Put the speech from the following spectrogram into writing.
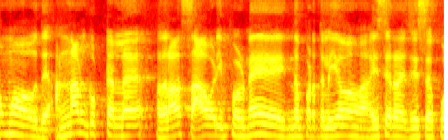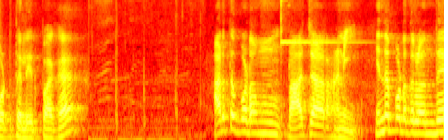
ஓமாவது. அண்ணான்னு கூப்பிட்டல அதெல்லாம் சாவடிப்போன்னு இந்த படத்துலையும் ஐஸ்வர்யா ராஜேஷை போட்டு தள்ளியிருப்பாங்க. அடுத்த படம் ராஜா ராணி. இந்த படத்தில் வந்து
